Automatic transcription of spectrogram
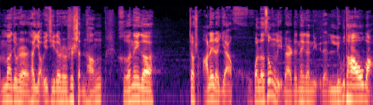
吗？就是他有一期的时候是沈腾和那个叫啥来着，演《欢乐颂》里边的那个女的刘涛吧，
